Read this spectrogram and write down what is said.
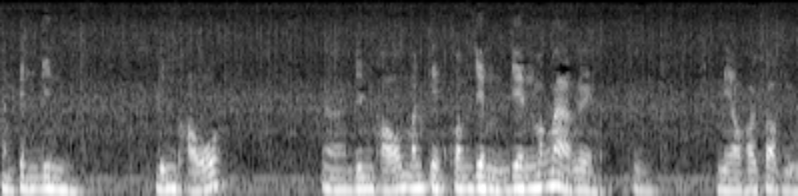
มันเป็นดิน ดินเผา ดินเผามันเก็บความเย็นเย็นมาก ๆ เลยอืมแมวเขาชอบอยู่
